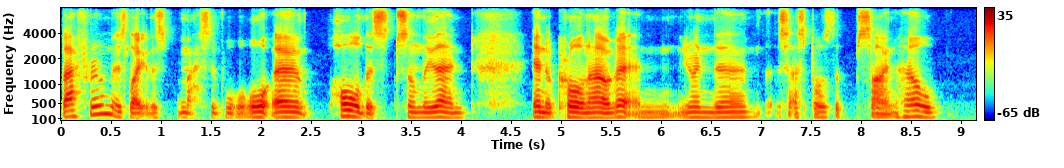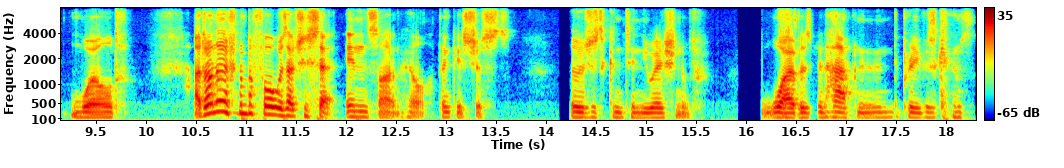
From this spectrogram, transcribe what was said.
bathroom is like this massive wall, uh, hole that's suddenly then you end up crawling out of it, and you're in the I suppose the Silent Hill world. I don't know if number four was actually set in Silent Hill. I think it's just it was just a continuation of whatever's been happening in the previous games.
